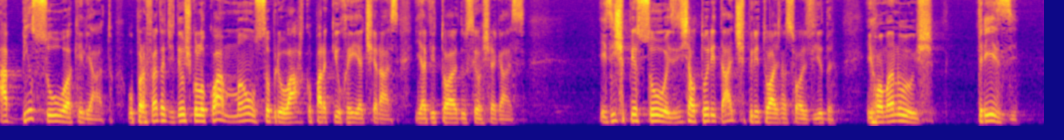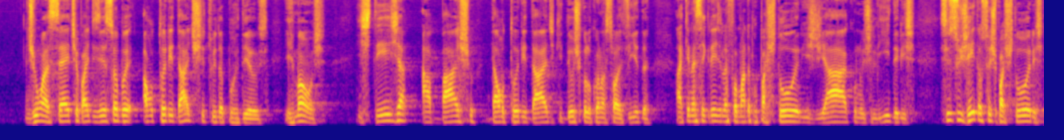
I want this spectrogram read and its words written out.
abençoou aquele ato. O profeta de Deus colocou a mão sobre o arco para que o rei atirasse e a vitória do Senhor chegasse. Existem pessoas, existem autoridades espirituais na sua vida. E Romanos 13, de 1 a 7, vai dizer sobre autoridade instituída por Deus. Irmãos, esteja abaixo da autoridade que Deus colocou na sua vida. Aqui nessa igreja ela é formada por pastores, diáconos, líderes. Se sujeita aos seus pastores,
